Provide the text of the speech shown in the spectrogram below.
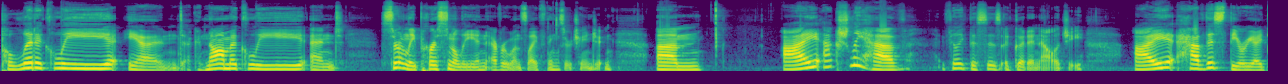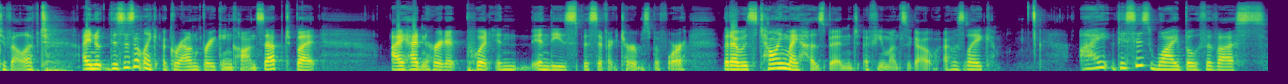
politically and economically and certainly personally in everyone's life, things are changing. Um, I actually have, I feel like this is a good analogy. I have this theory I developed. I know this isn't like a groundbreaking concept, but I hadn't heard it put in in these specific terms before. That I was telling my husband a few months ago. I was like, I this is why both of us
